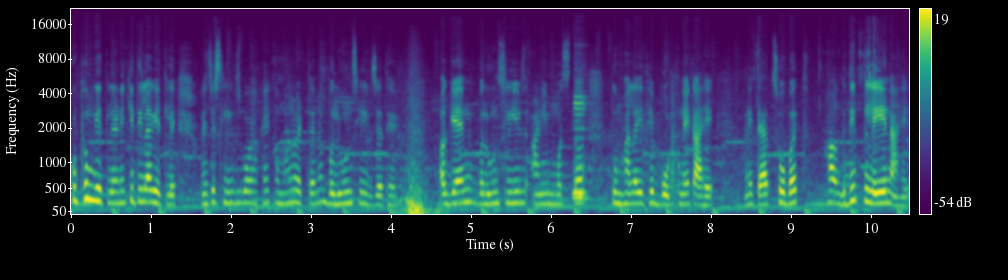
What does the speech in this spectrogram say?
कुठून घेतले आणि कितीला घेतले? आणि ह्याचे स्लीव्स बघा काय कमाल वाटतं ना? बलून स्लीव्ज आहेत हे. अगेन बलून स्लीव्ज आणि मस्त तुम्हाला इथे बोटनेक आहे. आणि त्याचसोबत हा अगदी प्लेन आहे.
